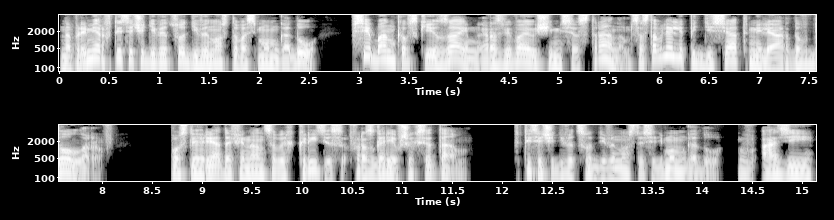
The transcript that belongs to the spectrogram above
Например, в 1998 году все банковские займы развивающимся странам составляли 50 миллиардов долларов, После ряда финансовых кризисов, разгоревшихся там, в 1997 году в Азии,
